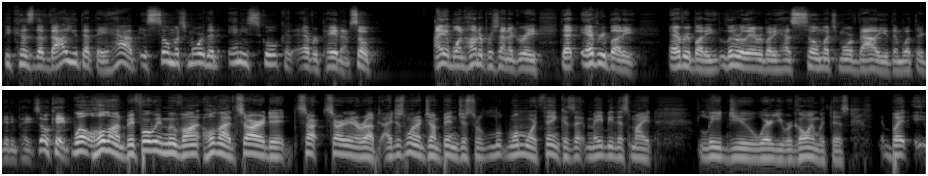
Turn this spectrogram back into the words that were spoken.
because the value that they have is so much more than any school could ever pay them. So I 100% agree that everybody everybody, literally everybody, has so much more value than what they're getting paid. So, okay. Well, hold on. Before we move on, hold on. Sorry to sorry, sorry to interrupt. I just want to jump in just one more thing because maybe this might lead you where you were going with this. But eh,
